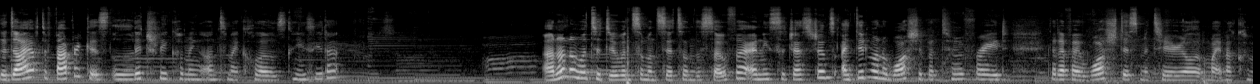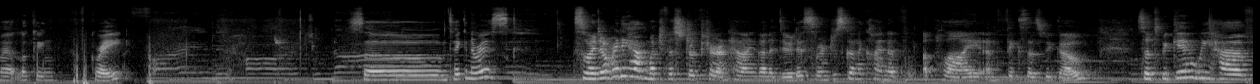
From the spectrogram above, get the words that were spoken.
The dye of the fabric is literally coming onto my clothes. Can you see that? I don't know what to do when someone sits on the sofa. Any suggestions? I did want to wash it, but I'm too afraid that if I wash this material, it might not come out looking great. So I'm taking a risk. So I don't really have much of a structure on how I'm going to do this, so I'm just going to kind of apply and fix as we go. So to begin, we have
